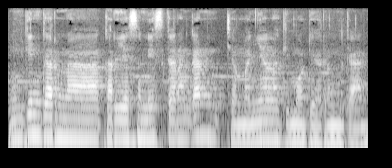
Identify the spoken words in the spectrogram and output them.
Mungkin karena karya seni sekarang kan zamannya lagi modern kan.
